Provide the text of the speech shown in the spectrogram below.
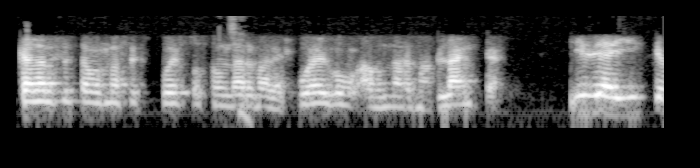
cada vez estamos más expuestos a un arma de fuego, a un arma blanca, y de ahí que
